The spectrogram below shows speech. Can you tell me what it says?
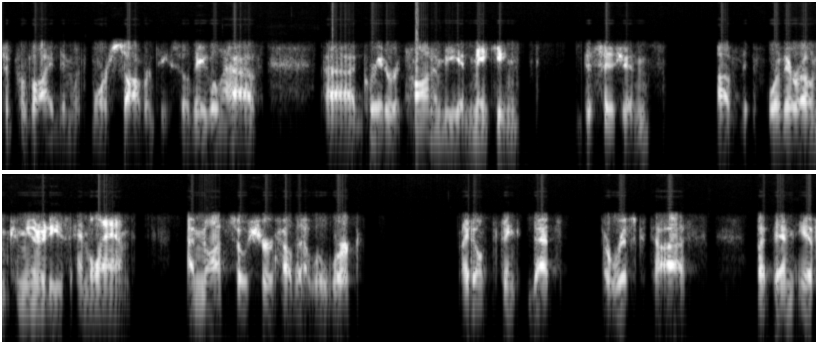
to provide them with more sovereignty. So they will have uh, greater autonomy in making decisions of for their own communities and land. I'm not so sure how that will work. I don't think that's a risk to us. But then, if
